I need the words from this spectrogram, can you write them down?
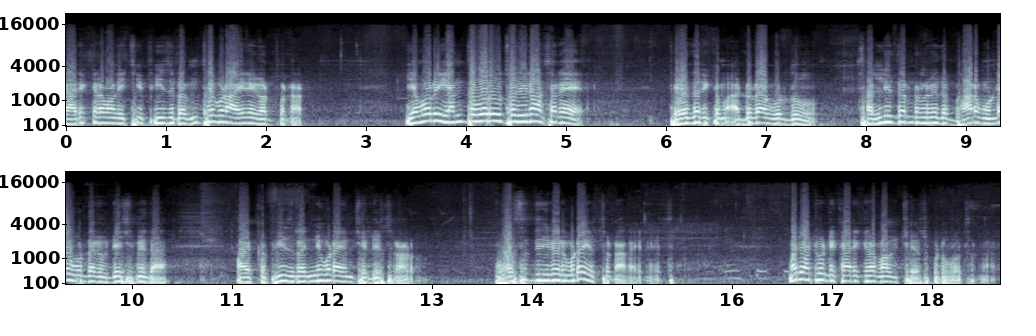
కార్యక్రమాలు ఇచ్చి ఫీజులు అంతా కూడా ఆయనే కడుతున్నాడు ఎవరు ఎంతవరకు చదివినా సరే పేదరికం అడ్డు రాకూడదు తల్లిదండ్రుల మీద భారం ఉండకూడదనే ఉద్దేశం మీద ఆ యొక్క ఫీజులన్నీ కూడా ఆయన చెల్లిస్తున్నాడు. వసతి దీవెన కూడా ఇస్తున్నారు ఆయన అయితే. మరి అటువంటి కార్యక్రమాలు చేసుకుంటూ పోతున్నారు.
